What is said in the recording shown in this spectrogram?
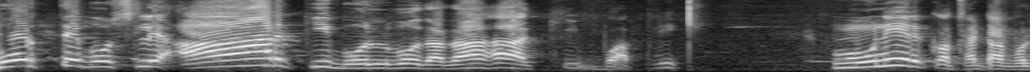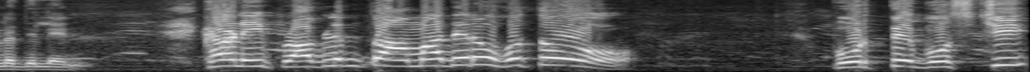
পড়তে বসলে আর কি বলব দাদা, কি আপনি মনের কথাটা বলে দিলেন। কারণ এই প্রবলেম তো আমাদেরও হতো। পড়তে বসছি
